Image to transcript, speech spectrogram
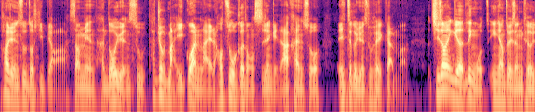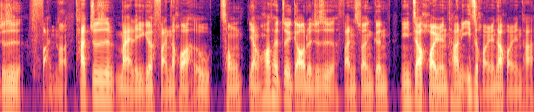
化学元素周期表啊上面很多元素，他就买一罐来，然后做各种实验给大家看，说诶这个元素可以干嘛。其中一个令我印象最深刻的就是鈩嘛，他就是买了一个鈩的化合物，从氧化态最高的就是钒酸根，你只要还原它，你一直还原它，还原它，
